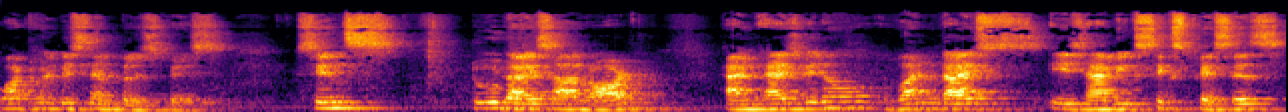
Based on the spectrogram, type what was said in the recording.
what will be sample space. Since two dice are odd and as we know one dice is having six faces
